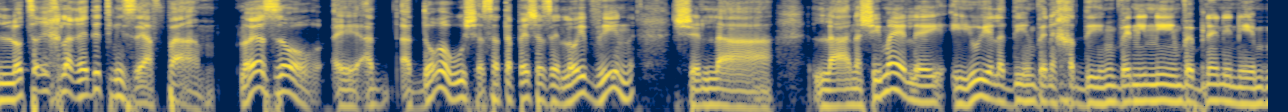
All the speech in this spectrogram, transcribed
לא צריך לרדת מזה אף פעם. לא יעזור, אה, הדור ההוא שעשה את הפשע הזה לא הבין שלאנשים האלה יהיו ילדים ונכדים ונינים ובני נינים,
